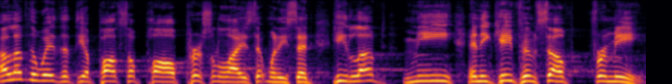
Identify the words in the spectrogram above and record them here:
I love the way that the apostle Paul personalized it when he said, he loved me and he gave himself for me.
